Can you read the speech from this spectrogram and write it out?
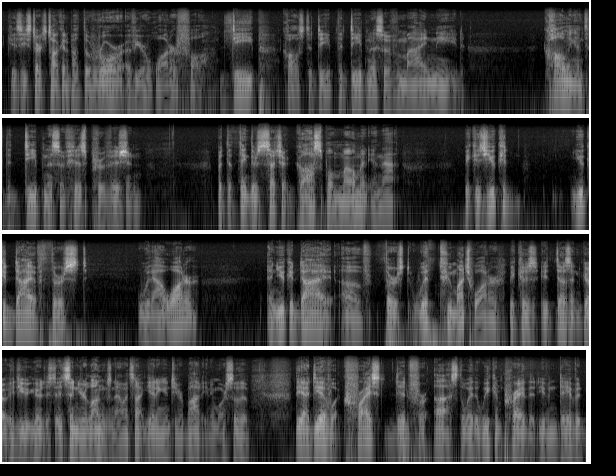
because he starts talking about the roar of your waterfall. Deep calls to deep, the deepness of my need, calling into the deepness of his provision. But to think there's such a gospel moment in that because you could you could die of thirst without water and you could die of thirst with too much water because it doesn't go. It, you, just, it's in your lungs now. It's not getting into your body anymore. So the the idea of what Christ did for us, the way that we can pray that even David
